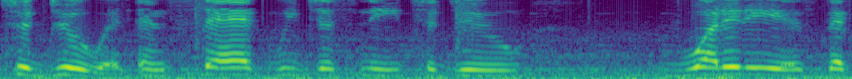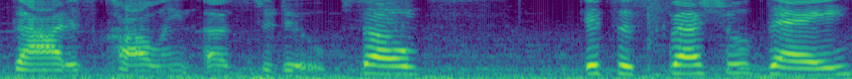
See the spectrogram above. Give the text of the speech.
to do it. Instead, we just need to do what it is that God is calling us to do. So it's a special day.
